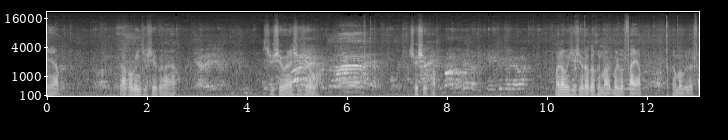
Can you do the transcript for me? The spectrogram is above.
นี่ครับเราก็วิ่งชิวๆไปก่อนครับชิวๆนะชิวๆชิวๆครับเมื่อเราวิ่งชิวๆเราก็ขึ้นมาบนรถไฟครับขึ้นมาบนรถไฟ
